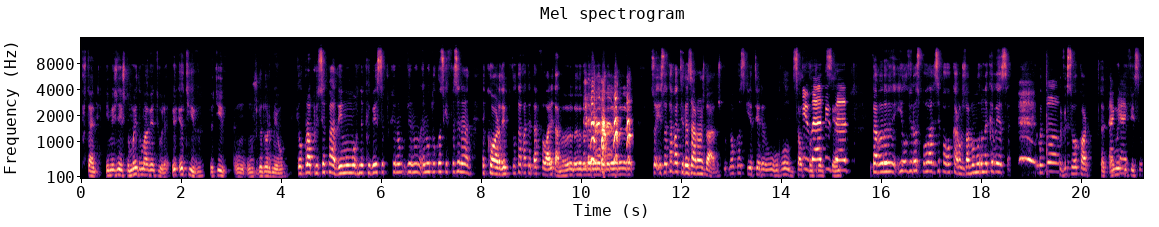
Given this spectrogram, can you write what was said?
Portanto, imagina isto, no meio de uma aventura, eu, eu tive, eu tive um, um jogador meu, que ele próprio disse, pá, dei-me um morro na cabeça porque eu não estou eu não, eu não a conseguir fazer nada. Acordem, porque ele estava a tentar falar e estava... Eu só estava a ter azar aos dados, porque não conseguia ter um rolo de self-control Exato, exato. E, estava, e ele virou-se para o lado e disse, pá, o Carlos, dá-me um morro na cabeça. Para ver se eu acordo. Portanto, é muito difícil.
